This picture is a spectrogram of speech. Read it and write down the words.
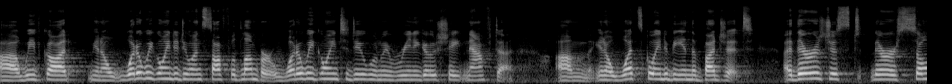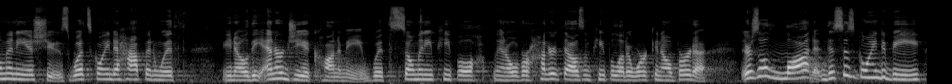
Uh, we've got, you know, what are we going to do on softwood lumber? What are we going to do when we renegotiate NAFTA? Um, you know, what's going to be in the budget? Uh, there is just, there are so many issues. What's going to happen with, you know, the energy economy with so many people, you know, over 100,000 people out of work in Alberta. There's a lot, this is going to be,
